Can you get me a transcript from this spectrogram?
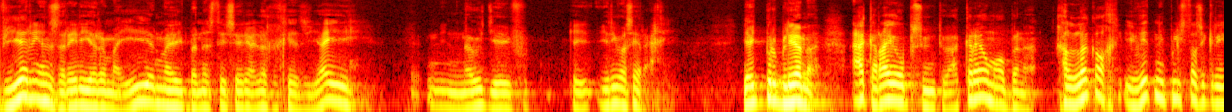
weer eens red die Here my hier in my binneste sê die Heilige Gees, jy nou jy, jy hierdie was nie reg nie. Jy het probleme. Ek ry op soontoe. Ek kry hom al binne. Gelukkig, jy weet nie polisie as ek kry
